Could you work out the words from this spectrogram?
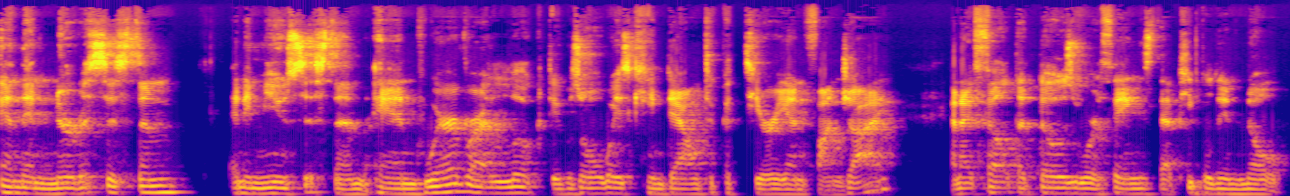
and then nervous system and immune system. And wherever I looked, it was always came down to bacteria and fungi. And I felt that those were things that people didn't know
